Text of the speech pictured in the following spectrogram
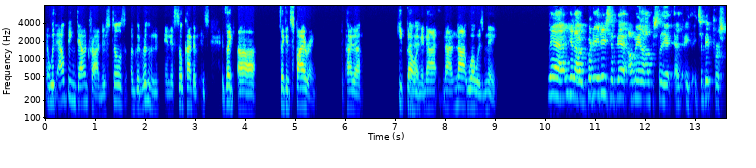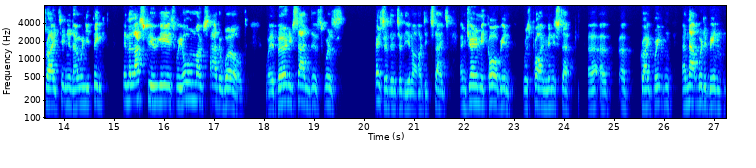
and without being downtrodden, there's still a good rhythm, and it's still kind of it's it's like uh it's like inspiring to kind of keep going and not not not woe is me. Yeah, you know, but it is a bit. I mean, obviously, it, it, it's a bit frustrating, you know, when you think in the last few years we almost had a world where Bernie Sanders was president of the United States and Jeremy Corbyn was prime minister uh, of, of Great Britain, and that would have been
